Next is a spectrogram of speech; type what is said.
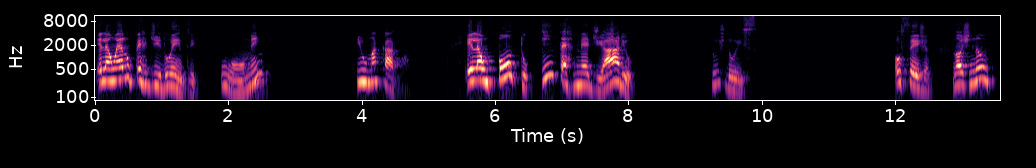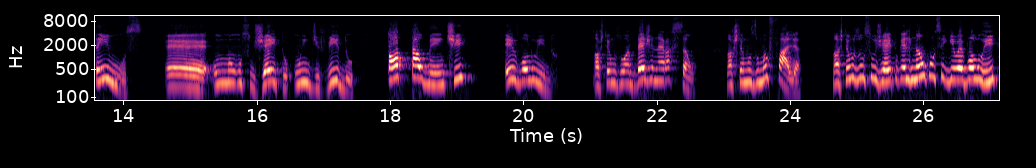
Ele é um elo perdido entre o homem e o macaco. Ele é um ponto intermediário dos dois. Ou seja, nós não temos é, um, um sujeito, um indivíduo totalmente evoluído. Nós temos uma degeneração, nós temos uma falha. Nós temos um sujeito que ele não conseguiu evoluir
